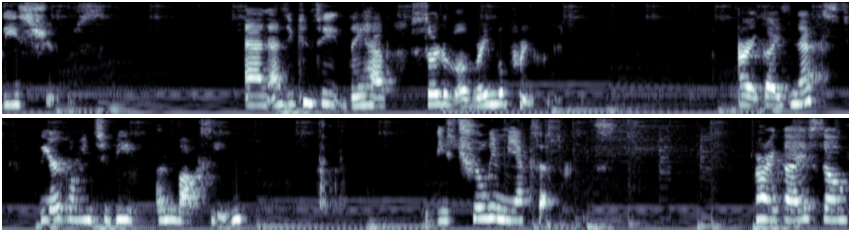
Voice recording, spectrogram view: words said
these shoes. And as you can see, they have sort of a rainbow print on it. Alright guys, next we are going to be unboxing these Truly Me accessories. Alright guys, so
